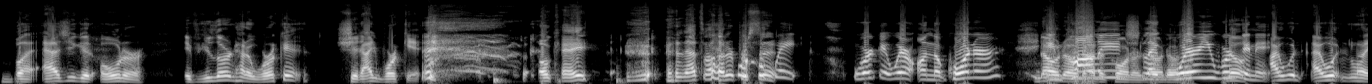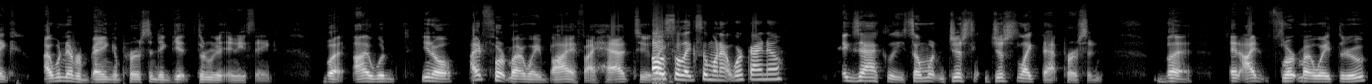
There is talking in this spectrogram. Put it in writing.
But as you get older, if you learn how to work it, shit, I'd work it. okay, and that's hundred percent. Wait, work it where on the corner No, in no, college? not the corner. Like, no, no, where no. are you working it? I wouldn't. I wouldn't like. I would never bang a person to get through to anything. But I would, you know, I'd flirt my way by if I had to. oh, so like someone at work I know. exactly. Someone just just like that person. But and I'd flirt my way through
